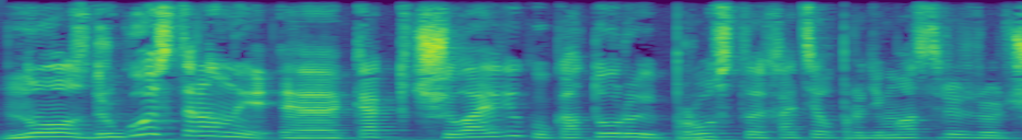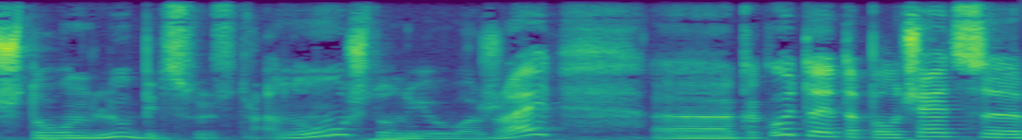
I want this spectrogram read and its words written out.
Но с другой стороны, э, как человеку, который просто хотел продемонстрировать, что он любит свою страну, что он ее уважает, э, какой-то это получается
